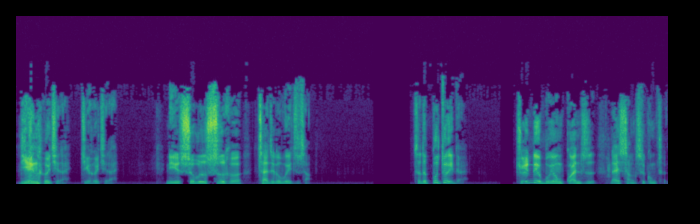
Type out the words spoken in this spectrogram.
联合起来、结合起来，你是不是适合在这个位置上？这是不对的，绝对不用官职来赏赐功臣，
